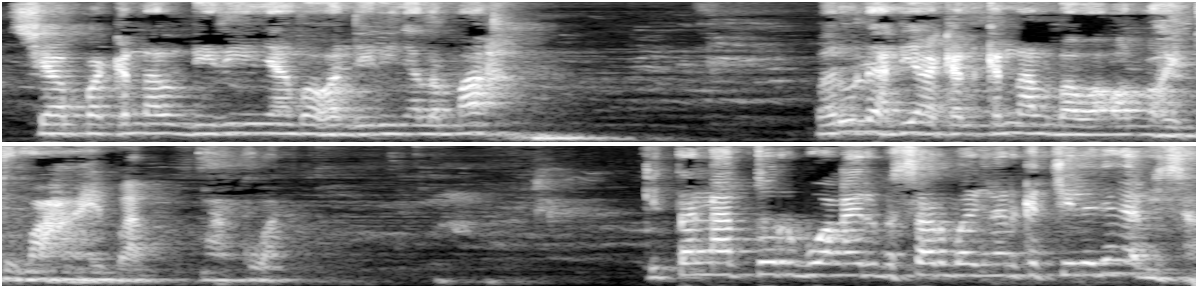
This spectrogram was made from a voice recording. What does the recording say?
Siapa kenal dirinya bahwa dirinya lemah, barulah dia akan kenal bahwa Allah itu maha hebat, maha kuat. Kita ngatur buang air besar, buang air kecil aja nggak bisa.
